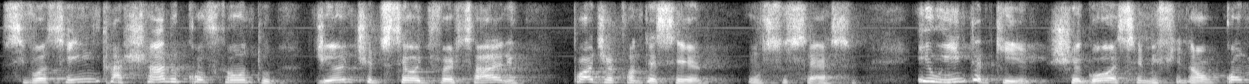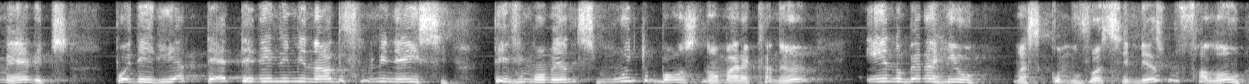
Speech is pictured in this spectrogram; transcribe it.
Se você encaixar o confronto diante do seu adversário, pode acontecer um sucesso. E o Inter, que chegou à semifinal com méritos, poderia até ter eliminado o Fluminense. Teve momentos muito bons no Maracanã e no Beira-Rio, mas como você mesmo falou,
